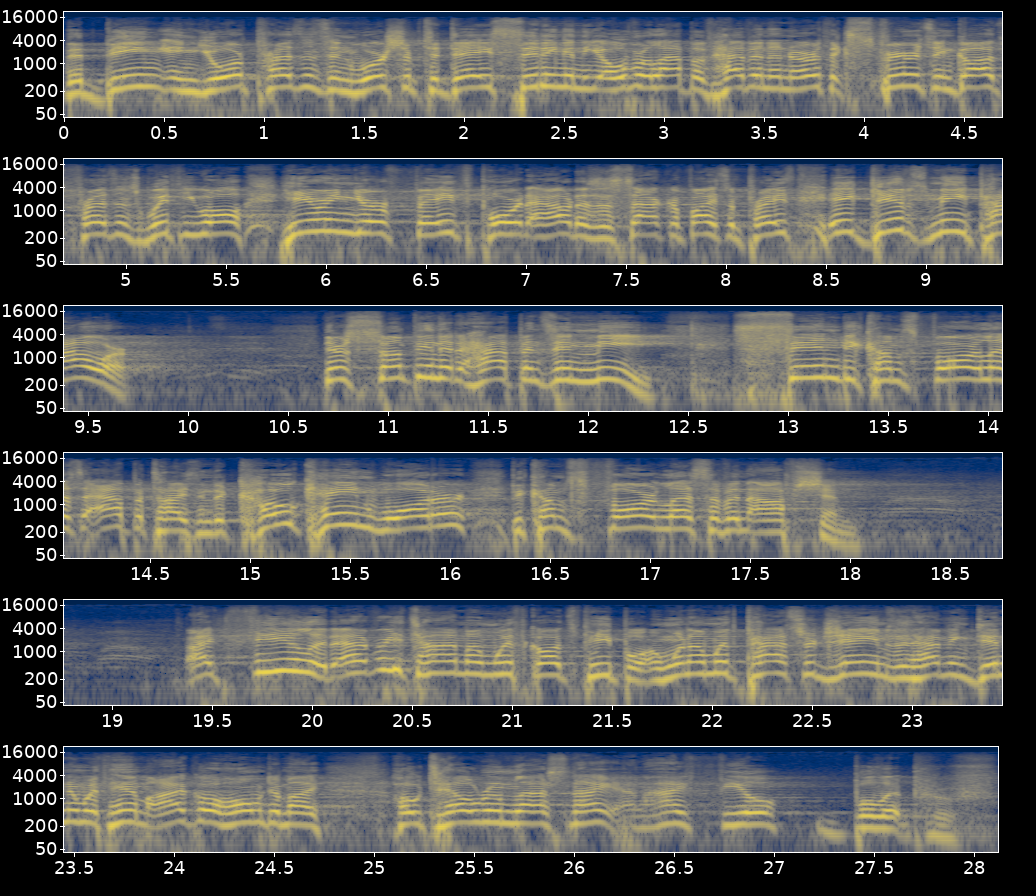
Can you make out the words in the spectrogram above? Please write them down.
That being in your presence in worship today, sitting in the overlap of heaven and earth, experiencing God's presence with you all, hearing your faith poured out as a sacrifice of praise, it gives me power. There's something that happens in me. Sin becomes far less appetizing. The cocaine water becomes far less of an option. I feel it every time I'm with God's people. And when I'm with Pastor James and having dinner with him, I go home to my hotel room last night and I feel bulletproof.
